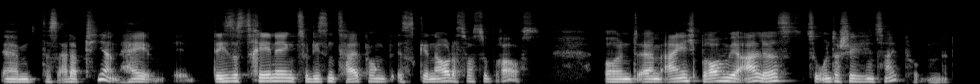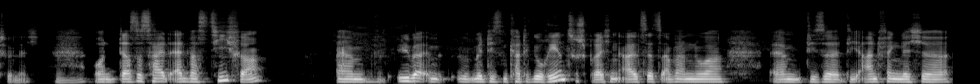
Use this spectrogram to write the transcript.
ähm, das adaptieren. Hey, dieses Training zu diesem Zeitpunkt ist genau das, was du brauchst. Und ähm, eigentlich brauchen wir alles zu unterschiedlichen Zeitpunkten natürlich. Mhm. Und das ist halt etwas tiefer, ähm, über mit diesen Kategorien zu sprechen, als jetzt einfach nur ähm, diese die anfängliche,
